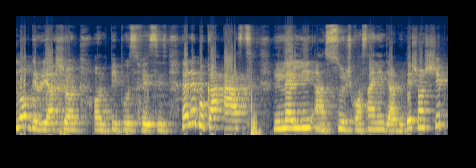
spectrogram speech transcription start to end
love the reaction on people's faces. Then Ebuka asked Nelly and Suj concerning their relationship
